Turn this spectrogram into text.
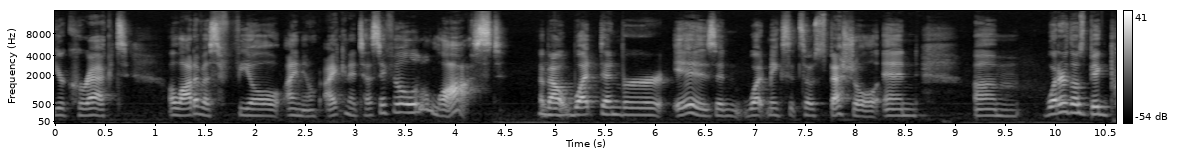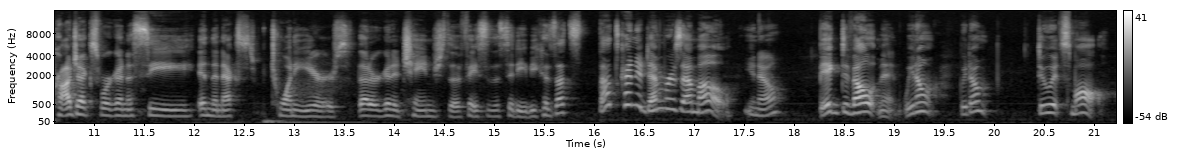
you're correct. A lot of us feel, I know, I can attest, I feel a little lost about mm-hmm. what Denver is and what makes it so special. And um, what are those big projects we're going to see in the next 20 years that are going to change the face of the city? Because that's that's kind of Denver's mo. You know, big development. We don't we don't do it small.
